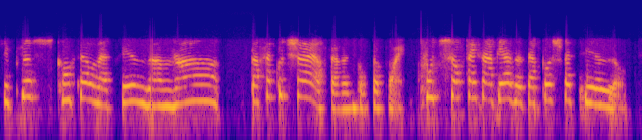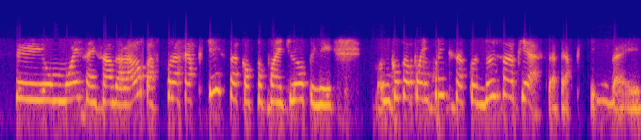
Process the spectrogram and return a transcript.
suis plus conservatrice dans le genre, parce que ça coûte cher faire une courte pointe. Faut que tu sortes 500 pièces de ta poche facile. C'est au moins 500 dollars parce qu'il faut la faire piquer, cette courte pointe-là. Puis une courte pointe ça coûte 200 pièces à faire piquer. Ben,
